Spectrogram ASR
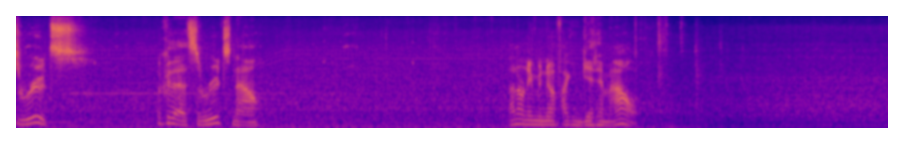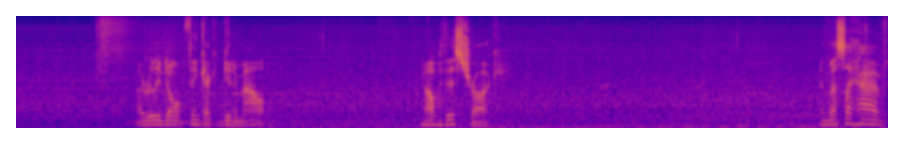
The roots. Look at that, it's the roots now. I don't even know if I can get him out. I really don't think I could get him out. Not with this truck. Unless I have...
